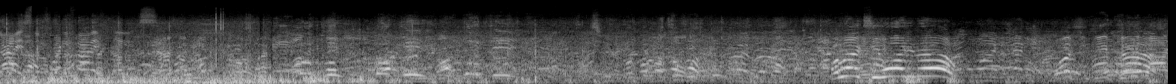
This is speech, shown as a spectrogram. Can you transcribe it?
Guys, the 45, please. Alexi, why do you know? Watch the deep pass.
